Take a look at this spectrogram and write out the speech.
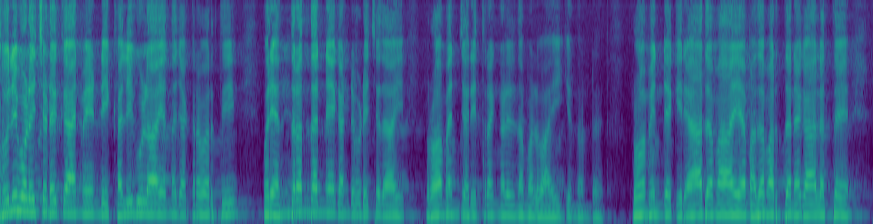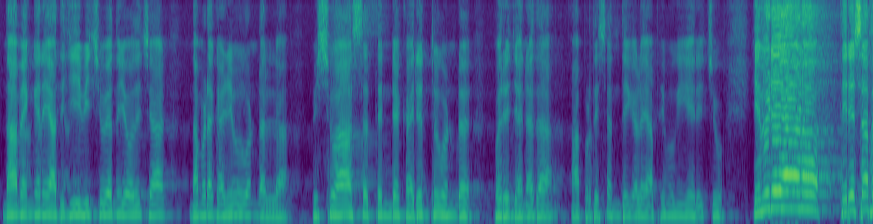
തൊലി പൊളിച്ചെടുക്കാൻ വേണ്ടി കലികുള എന്ന ചക്രവർത്തി ഒരു യന്ത്രം തന്നെ കണ്ടുപിടിച്ചതായി റോമൻ ചരിത്രങ്ങളിൽ നമ്മൾ വായിക്കുന്നുണ്ട്. റോമിന്റെ കിരാതമായ മതമർദ്ദന കാലത്തെ നാം എങ്ങനെ അതിജീവിച്ചു എന്ന് ചോദിച്ചാൽ നമ്മുടെ കഴിവ് കൊണ്ടല്ല വിശ്വാസത്തിന്റെ കരുത്തുകൊണ്ട് ഒരു ജനത ആ പ്രതിസന്ധികളെ അഭിമുഖീകരിച്ചു. എവിടെയാണോ തിരുസഭ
